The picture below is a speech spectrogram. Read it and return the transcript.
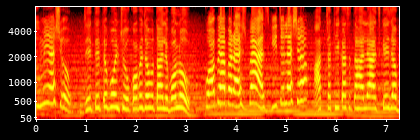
তুমি আসো। যেতে তো বলছো কবে যাব তাহলে বলো। কবে আবার আসবা? আজকেই চলে আসো। আচ্ছা ঠিক আছে তাহলে আজকেই যাব।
